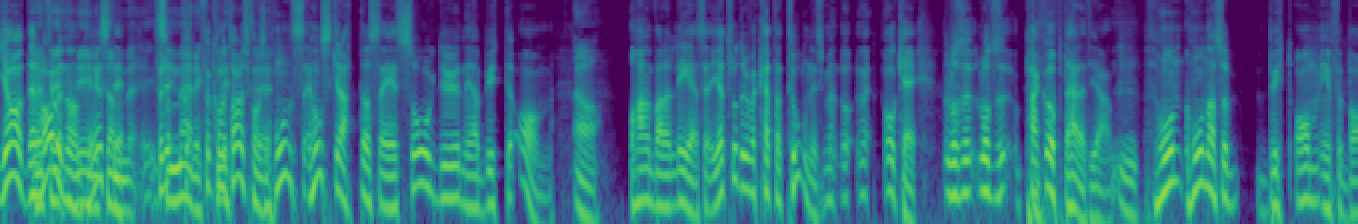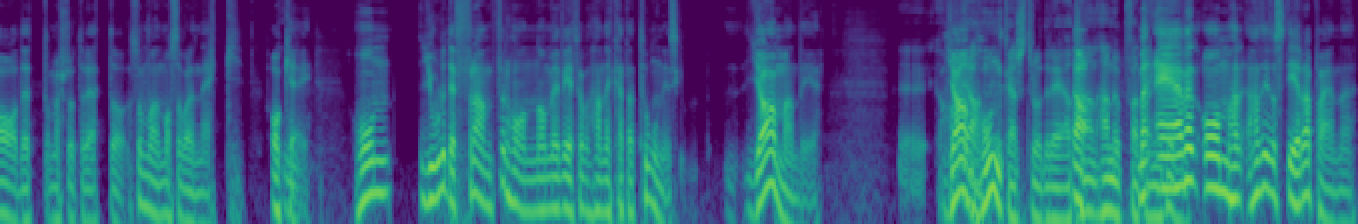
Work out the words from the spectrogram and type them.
ja, där har du det någonting. just liksom det. så För, det, märkligt, för kommentarer så eh, konstigt. Hon, hon skrattar och säger Såg du när jag bytte om? Ja. Och han bara ler. Så Jag trodde du var katatonisk, men men okej. Låt, oss- låt oss packa upp det här lite grann. Mm. Hon, hon har alltså bytt om inför badet, om jag förstått det rätt, då, som var- måste vara en näck. Okej. Mm. Hon gjorde det framför honom med vetskap att han är katatonisk. Gör man det? Gör ja, man hon kanske trodde det, att Ja, han, han uppfattade Men ingenting. även om han, han sitter och stirrar på henne,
